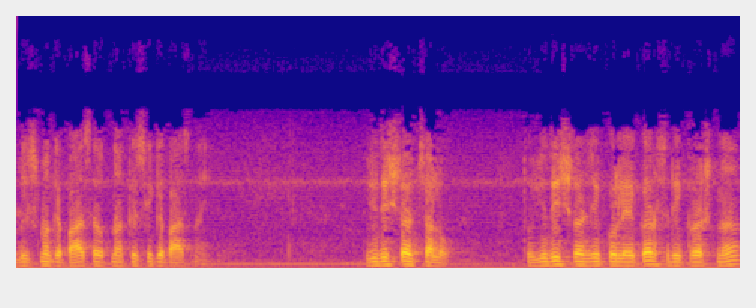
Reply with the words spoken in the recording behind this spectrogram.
भीष्म के पास है, उतना किसी के पास नहीं। युधिष्ठर, चलो। तो युधिष्ठर जी को लेकर श्री कृष्ण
